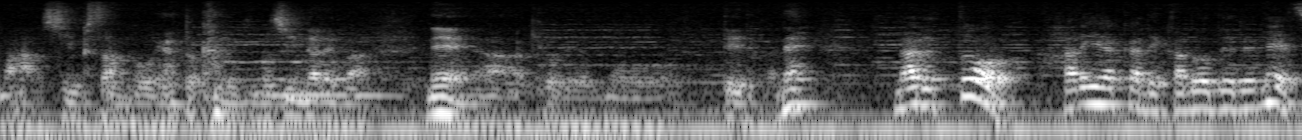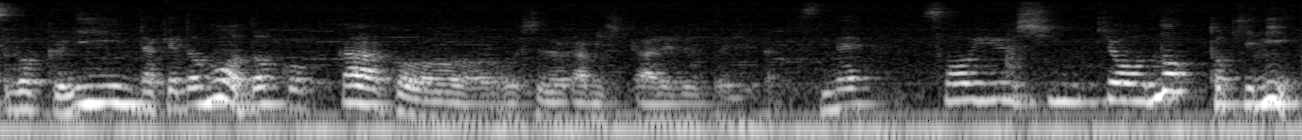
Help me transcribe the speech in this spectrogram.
まあ、神父さんの親とかの気持ちになればねあ今日でもうでとかねなると晴れやかで門出でねすごくいいんだけどもどこかこう後ろ髪引かれるというかですね。そういう心境の時に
